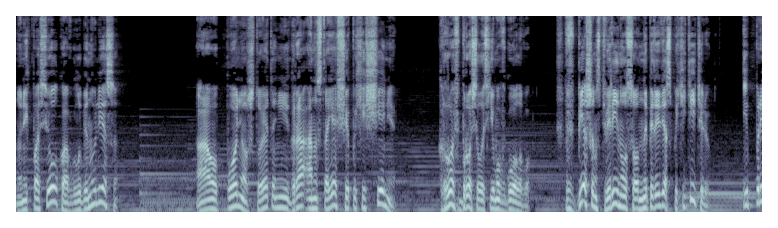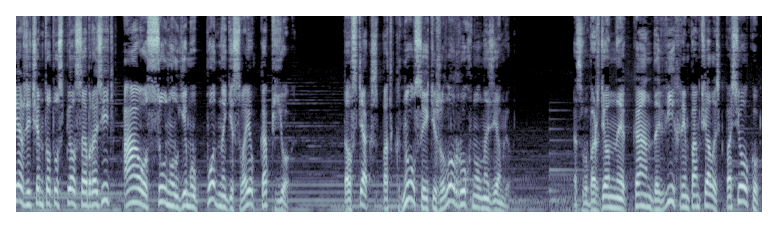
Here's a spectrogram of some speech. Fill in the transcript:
но не к поселку, а в глубину леса. Ао понял, что это не игра, а настоящее похищение. Кровь бросилась ему в голову. В бешенстве ринулся он на перерез похитителю, и прежде чем тот успел сообразить, Ао сунул ему под ноги свое копье. Толстяк споткнулся и тяжело рухнул на землю. Освобожденная Канда вихрем помчалась к поселку,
